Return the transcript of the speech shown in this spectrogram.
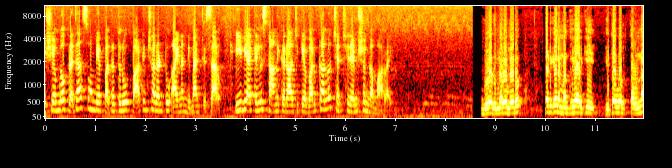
విషయంలో ప్రజాస్వామ్య పద్ధతులు పాటించాలంటూ ఆయన డిమాండ్ చేశారు. ఈ వ్యాఖ్యలు స్థానిక రాజకీయ వర్గాల్లో చర్చనీయాంశంగా మారాయి. బువ్వ తిన్నారో లేరో? ఇప్పటికైనా మంత్రి గారికి హితవలుతా ఉన్నా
